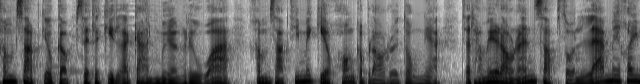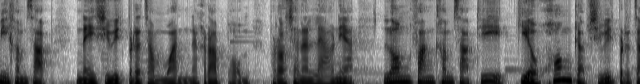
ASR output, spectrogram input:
คำศัพท์เกี่ยวกับเศรษฐกิจและการเมือง หรือว่าคำศัพท์ที่ไม่เกี่ยวข้องกับเราโดยตรงเนี่ยจะทำให้เรานั้นสับสน และไม่ค่อยมีคำศัพท์ในชีวิตประจำวันนะครับผม เพราะฉะนั้นแล้วเนี่ยลองฟังคำศัพท์ที่เกี่ยวข้องกับชีวิตประจ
